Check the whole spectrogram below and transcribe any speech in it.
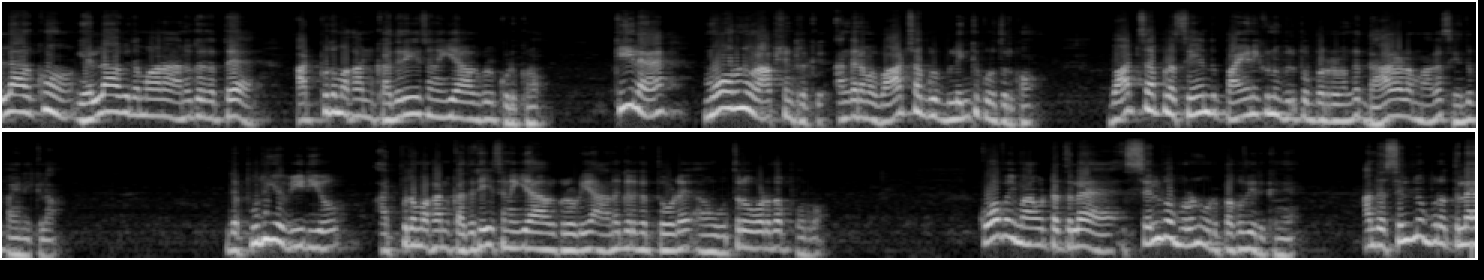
எல்லாருக்கும் எல்லா விதமான அனுகிரகத்தை அற்புத மகான் கதிரேசன் ஐயா அவர்கள் கொடுக்கணும். கீழே மோர்னு ஒரு ஆப்ஷன் இருக்குது அங்கே நம்ம வாட்ஸ்அப் குரூப் லிங்க் கொடுத்துருக்கோம். வாட்ஸ்அப்பில் சேர்ந்து பயணிக்கணும்னு விருப்பப்படுறவங்க தாராளமாக சேர்ந்து பயணிக்கலாம். இந்த புதிய வீடியோ அற்புத மகான் கதிரேசன் ஐயா அவர்களுடைய அனுகிரகத்தோடு அவங்க உத்தரவோடு தான் போடுறோம். கோவை மாவட்டத்தில் செல்வபுரம்னு ஒரு பகுதி இருக்குங்க. அந்த செல்வபுரத்தில்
